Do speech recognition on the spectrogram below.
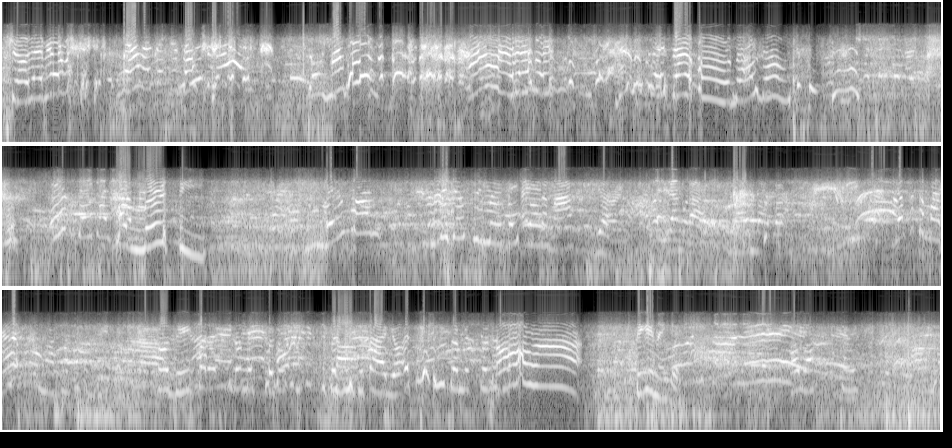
Show them your face. So you... ah, that's my, this is my cell phone. No, no. Have mercy. Meron man. Video streamer face on. Yeah. Ilan ka? Yung kasama Oh, date para yung damit ko. Nag-video tayo. Ito yung damit ko. Oo nga. Sige na ikaw. Awa.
